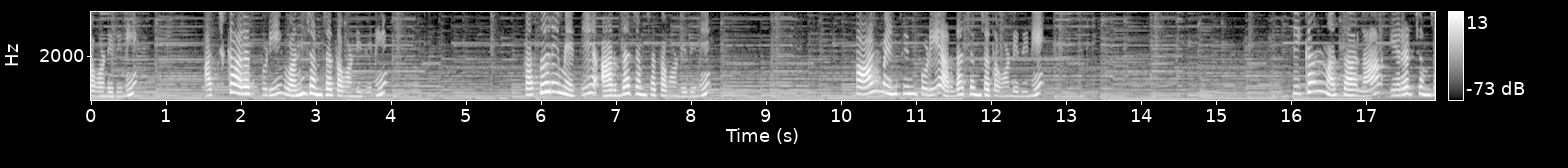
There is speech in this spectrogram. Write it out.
ತೊಗೊಂಡಿದ್ದೀನಿ. ಅಚ್ಚ ಖಾರದ ಪುಡಿ ಒಂದು ಚಮಚ ತೊಗೊಂಡಿದ್ದೀನಿ. ಕಸೂರಿ ಮೇಥಿ ಅರ್ಧ ಚಮಚ ತೊಗೊಂಡಿದ್ದೀನಿ. ಕಾಳು ಮೆಣಸಿನ ಪುಡಿ ಅರ್ಧ ಚಮಚ ತೊಗೊಂಡಿದ್ದೀನಿ. ಚಿಕನ್ ಮಸಾಲ ಎರಡು ಚಮಚ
